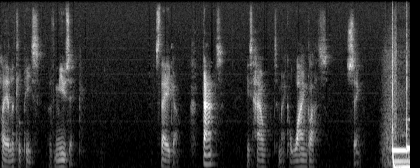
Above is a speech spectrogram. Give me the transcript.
play a little piece of music. So there you go. That is how to make a wine glass sing.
